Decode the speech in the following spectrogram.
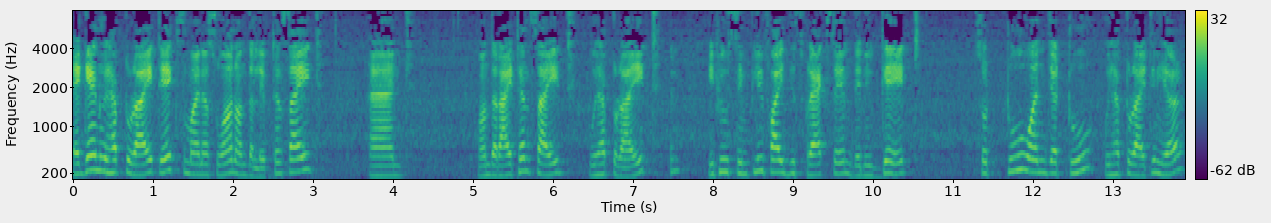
again we have to write x minus 1 on the left hand side and on the right hand side we have to write if you simplify this fraction then you get so 2 1 2 we have to write in here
